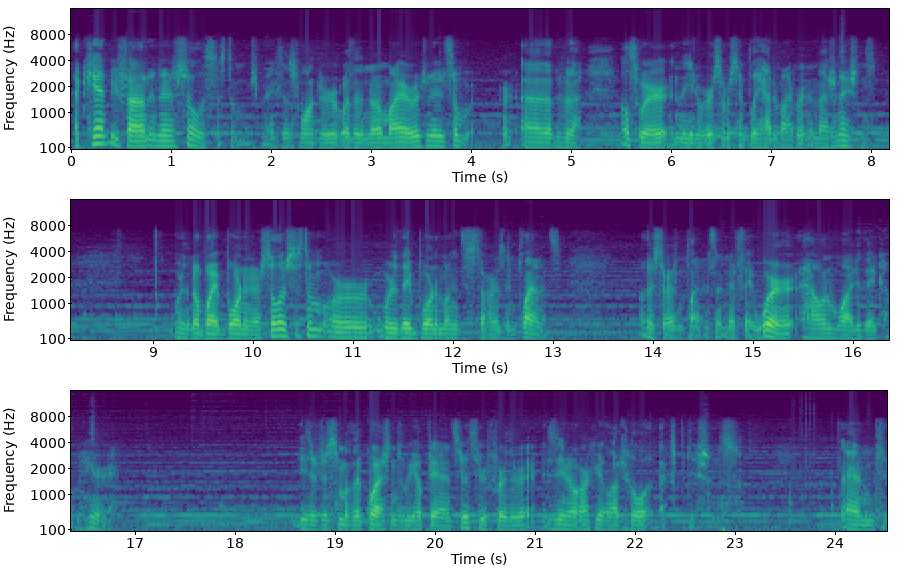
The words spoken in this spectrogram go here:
that can't be found in our solar system, which makes us wonder whether the Nomai originated somewhere uh, elsewhere in the universe or simply had vibrant imaginations. Were the Nomai born in our solar system, or were they born among the stars and planets? Other stars and planets, and if they were, how and why did they come here? These are just some of the questions we hope to answer through further xenoarchaeological expeditions. And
